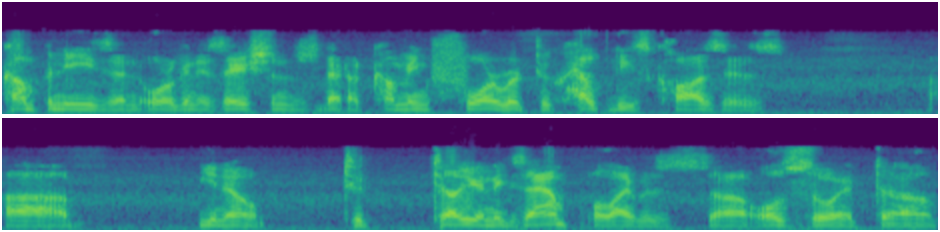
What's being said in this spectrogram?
companies and organizations that are coming forward to help these causes. Uh, you know, to tell you an example, I was uh, also at, uh,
